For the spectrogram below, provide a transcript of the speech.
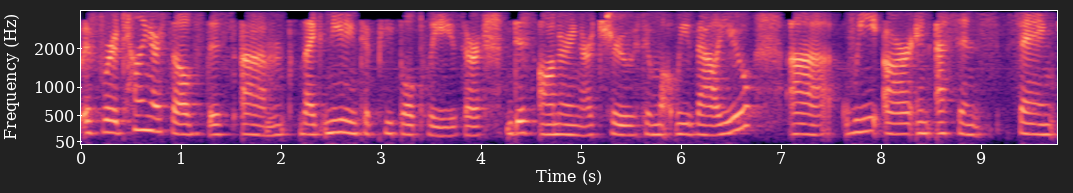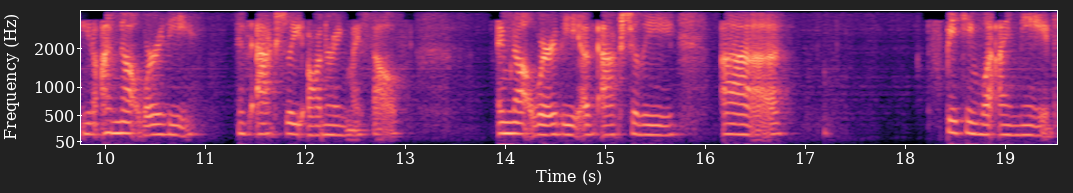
if we're telling ourselves this um, like needing to people please or dishonoring our truth and what we value, uh, we are in essence saying, you know, I'm not worthy of actually honoring myself. I'm not worthy of actually uh, speaking what I need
